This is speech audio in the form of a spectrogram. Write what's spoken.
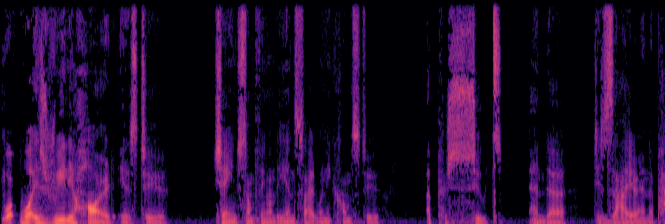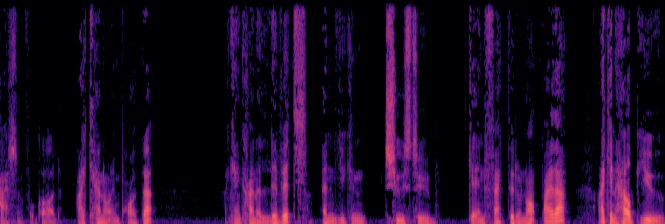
what what is really hard is to change something on the inside when it comes to a pursuit and a desire and a passion for God. I cannot impart that. I can kind of live it, and you can choose to get infected or not by that. I can help you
